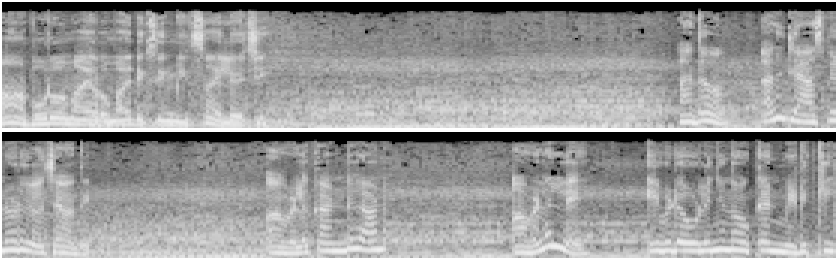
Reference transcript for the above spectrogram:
ആ അപൂർവമായ റൊമാന്റിക് സീൻ മിസ്സായില്ലോ ചേച്ചി. അതോ അത് ജാസ്മിനോട് ചോദിച്ചാൽ മതി. അവൾ കണ്ടു കാണും. അവളല്ലേ? ഇവിടെ ഒളിഞ്ഞു നോക്കാൻ മിടുക്കി.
